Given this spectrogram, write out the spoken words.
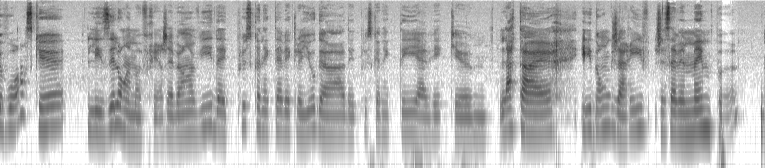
voir ce que les îles ont à m'offrir. J'avais envie d'être plus connectée avec le yoga, d'être plus connectée avec euh, la terre. Et donc, j'arrive, je savais même pas,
